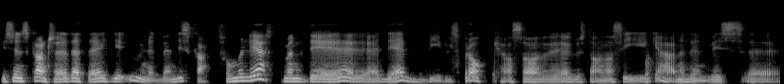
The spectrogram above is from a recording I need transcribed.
Vi syns kanskje dette er unødvendig skarpt formulert, men det er, det er bibelspråk. Altså, Augustana sier ikke her nødvendigvis eh,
